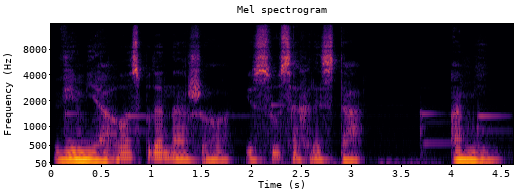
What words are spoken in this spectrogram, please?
в ім'я Господа нашого Ісуса Христа. Амінь.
